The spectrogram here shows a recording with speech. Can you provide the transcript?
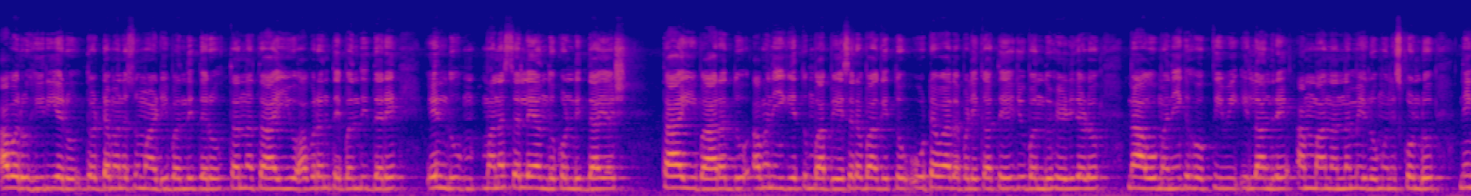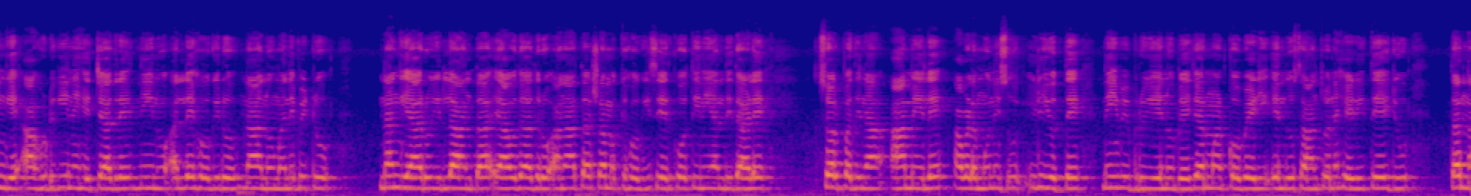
ಅವರು ಹಿರಿಯರು, ದೊಡ್ಡ ಮನಸ್ಸು ಮಾಡಿ ಬಂದಿದ್ದರು. ತನ್ನ ತಾಯಿಯು ಅವರಂತೆ ಬಂದಿದ್ದರೆ ಎಂದು ಮನಸ್ಸಲ್ಲೇ ಅಂದುಕೊಂಡಿದ್ದ ಯಶ್. ತಾಯಿ ಬಾರದ್ದು ಅವನಿಗೆ ತುಂಬ ಬೇಸರವಾಗಿತ್ತು. ಊಟವಾದ ಬಳಿಕ ತೇಜು ಬಂದು ಹೇಳಿದಳು, ನಾವು ಮನೆಗೆ ಹೋಗ್ತೀವಿ. ಇಲ್ಲಾಂದರೆ ಅಮ್ಮ ನನ್ನ ಮೇಲೂ ಮುನಿಸ್ಕೊಂಡು, ನಿಂಗೆ ಆ ಹುಡುಗಿನೇ ಹೆಚ್ಚಾದರೆ ನೀನು ಅಲ್ಲೇ ಹೋಗಿರು, ನಾನು ಮನೆ ಬಿಟ್ಟು ನಂಗೆ ಯಾರು ಇಲ್ಲ ಅಂತ ಯಾವುದಾದರೂ ಅನಾಥಾಶ್ರಮಕ್ಕೆ ಹೋಗಿ ಸೇರ್ಕೋತೀನಿ ಅಂದಿದ್ದಾಳೆ. ಸ್ವಲ್ಪ ದಿನ ಆಮೇಲೆ ಅವಳ ಮುನಿಸು ಇಳಿಯುತ್ತೆ. ನೀವಿಬ್ಬರು ಏನು ಬೇಜಾರು ಮಾಡ್ಕೋಬೇಡಿ ಎಂದು ಸಾಂತ್ವನ ಹೇಳಿ ತೇಜು ತನ್ನ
